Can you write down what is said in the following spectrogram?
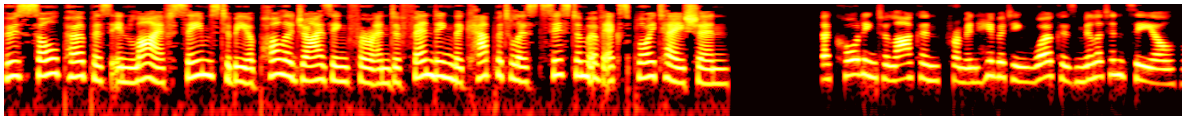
whose sole purpose in life seems to be apologizing for and defending the capitalist system of exploitation. According to Larkin, from inhibiting workers' militant zeal.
